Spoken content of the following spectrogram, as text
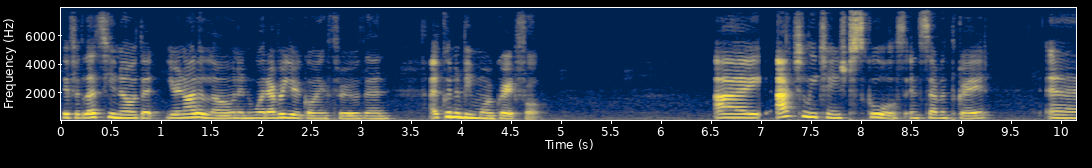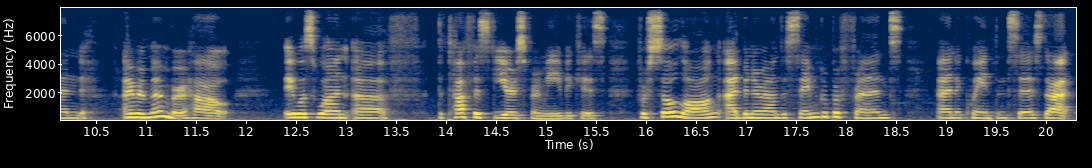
if it lets you know that you're not alone in whatever you're going through, then I couldn't be more grateful. I actually changed schools in seventh grade, and I remember how it was one of the toughest years for me because for so long I'd been around the same group of friends and acquaintances that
